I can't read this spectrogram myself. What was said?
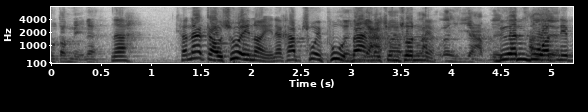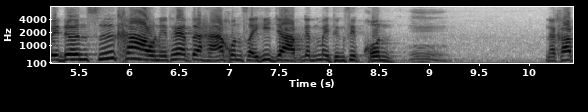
ถูกตำหนินะ นะ คณะเก่าช่วยหน่อยนะครับ ช่วยพูดบ้างในชุมชนเนี่ยเรื่องฮิญาบเลยเดือนบวชเนี่ยไปเดินซื้อข้าวเนี่ยแทบจะหาคนใส่ฮิญาบกันไม่ถึงสิบคนอืมนะครับ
